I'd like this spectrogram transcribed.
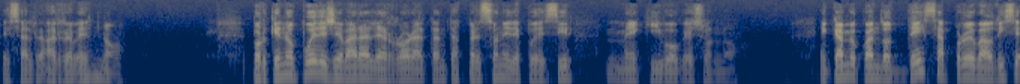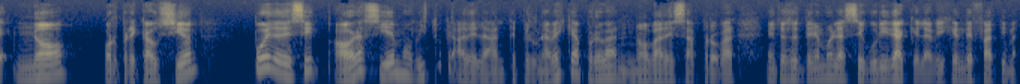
Es al, revés, no. Porque no puede llevar al error a tantas personas y después decir, me equivoco, eso no. En cambio, cuando desaprueba o dice no por precaución, puede decir, ahora sí hemos visto que adelante, pero una vez que aprueba, no va a desaprobar. Entonces tenemos la seguridad que la Virgen de Fátima,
